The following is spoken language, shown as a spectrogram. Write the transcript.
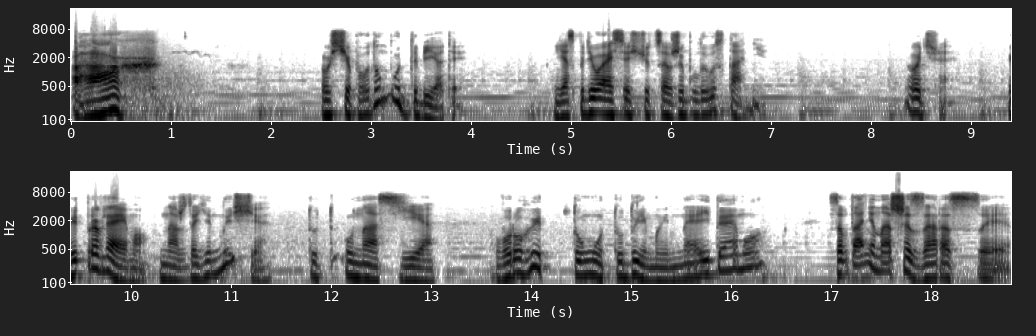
Ах. Ви ще по одному будете бігати? Я сподіваюся, що це вже були останні. Отже, відправляємо наш загін нижче. Тут у нас є вороги, тому туди ми не йдемо. Завдання наше зараз е,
